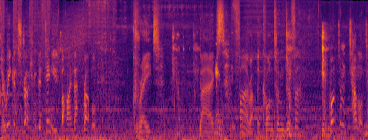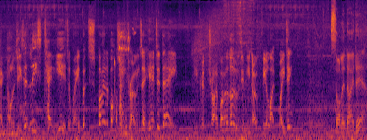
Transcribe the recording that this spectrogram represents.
The reconstruction continues behind that rubble. Great. Bags, fire up the quantum duffer. Quantum tunnel technology is at least 10 years away, but Spiderbots and drones are here today. You could try one of those if you don't feel like waiting. Solid idea.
